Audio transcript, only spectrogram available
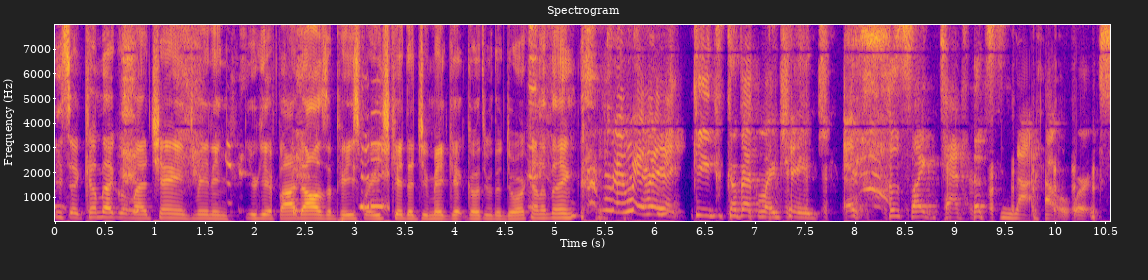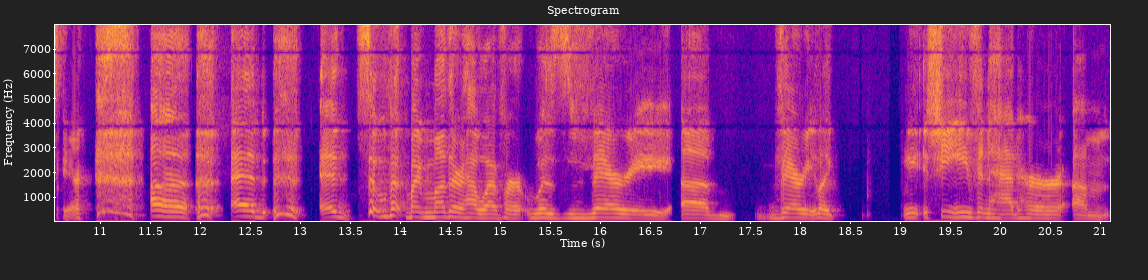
He said, "Come back with my change," meaning you get five dollars a piece for each kid that you make get go through the door, kind of thing. wait, wait, wait, wait. Can you come back with my change? And I was like, Dad, that's not how it works here. Uh, and and so but my mother, however, was very, um, very like she even had her um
